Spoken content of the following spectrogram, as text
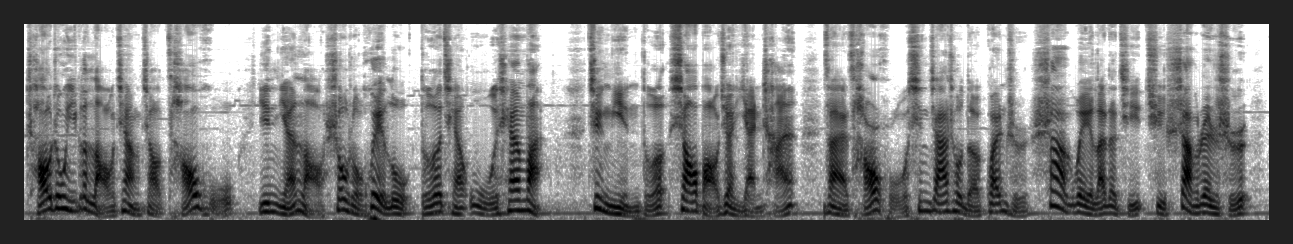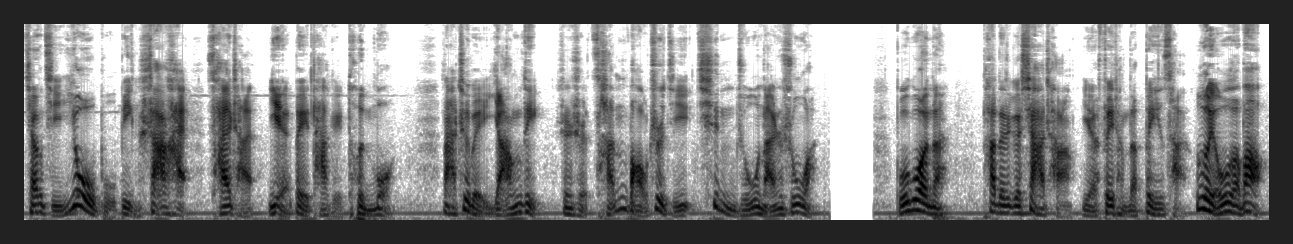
朝中一个老将叫曹虎，因年老收受贿赂，得钱五千万。竟引得萧宝卷眼馋，在曹虎新加授的官职尚未来得及去上任时，将其诱捕并杀害，财产也被他给吞没。那这位炀帝真是残暴至极，罄竹难书啊！不过呢，他的这个下场也非常的悲惨，恶有恶报。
